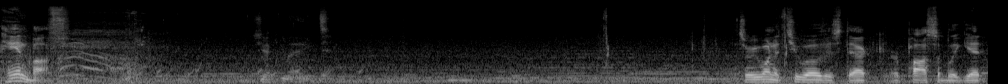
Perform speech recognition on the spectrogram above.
Hand buff. Checkmate. So we want to 2-0 this deck, or possibly get...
